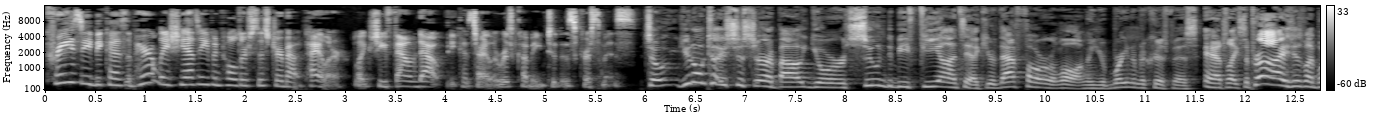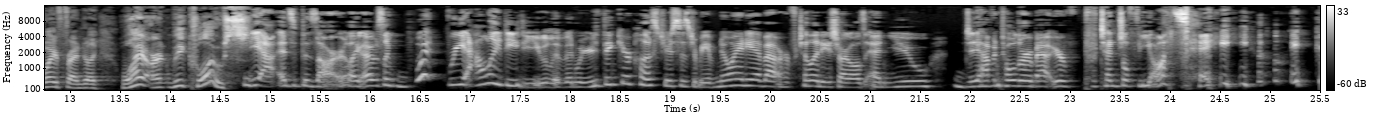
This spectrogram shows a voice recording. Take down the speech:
crazy because apparently she hasn't even told her sister about Tyler. Like she found out because Tyler was coming to this Christmas. So you don't tell your sister about your soon to be fiance, like you're that far along and you're bringing him to Christmas and it's like, surprise, here's my boyfriend. You're like, why aren't we close? Yeah, it's bizarre. Like I was like, what reality do you live in where you think you're close to your sister, but you have no idea about her fertility struggles, and you d- haven't told her about your potential fiance? like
